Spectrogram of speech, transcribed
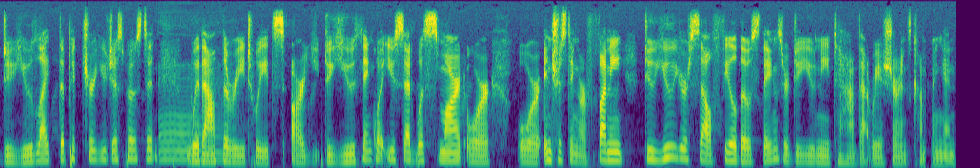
do you like the picture you just posted? Mm. Without the mm. retweets, are you, do you think what you said was smart or or interesting or funny? Do you yourself feel those things or do you need to have that reassurance coming in?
